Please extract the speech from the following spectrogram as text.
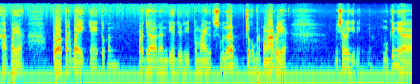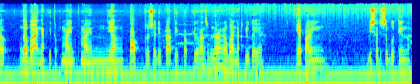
apa ya pola terbaiknya itu kan perjalanan dia dari pemain itu sebenarnya cukup berpengaruh ya. Misalnya gini mungkin ya nggak banyak itu pemain-pemain yang top terus jadi pelatih top juga kan sebenarnya nggak banyak juga ya. Ya paling bisa disebutin lah.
